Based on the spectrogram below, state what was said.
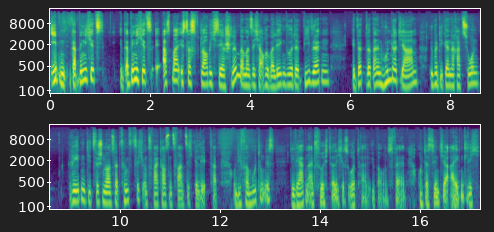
eben, da bin ich jetzt da bin ich jetzt, erstmal ist das, glaube ich, sehr schlimm, wenn man sich ja auch überlegen würde, wie werden, wird, wird man in 100 Jahren über die Generation reden, die zwischen 1950 und 2020 gelebt hat. Und die Vermutung ist, die werden ein fürchterliches Urteil über uns fällen. Und das sind ja eigentlich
